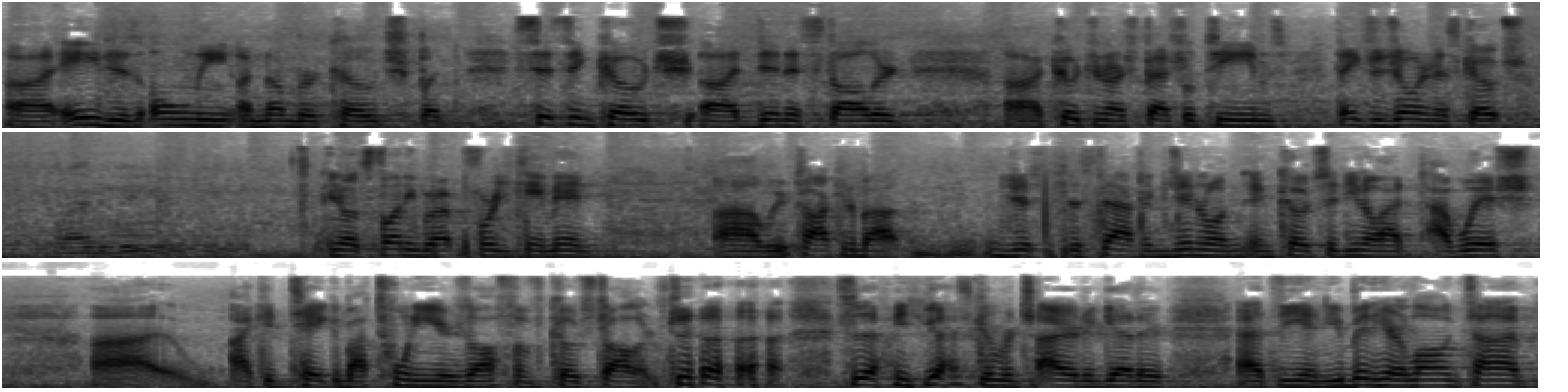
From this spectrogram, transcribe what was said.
Uh, age is only a number coach, but assistant coach uh, Dennis Stollard, uh, coaching our special teams. Thanks for joining us, coach. Glad to be here. You know, it's funny, right before you came in, uh, we were talking about just the staff in general, and, and coach said, you know, I, I wish uh, I could take about 20 years off of Coach Stollard so that you guys can retire together at the end. You've been here a long time.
